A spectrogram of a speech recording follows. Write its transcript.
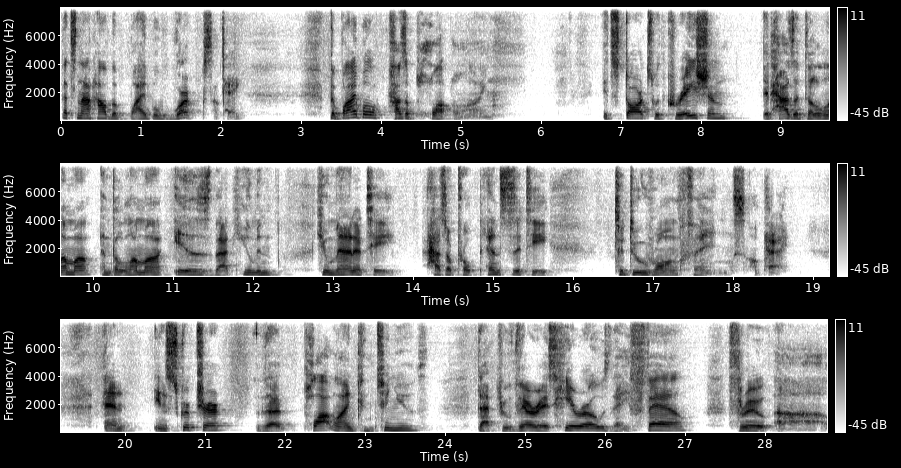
That's not how the Bible works, okay? The Bible has a plot line. It starts with creation, it has a dilemma, and dilemma is that human humanity has a propensity to do wrong things, okay? And in scripture, the plot line continues that through various heroes they fail, through uh,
